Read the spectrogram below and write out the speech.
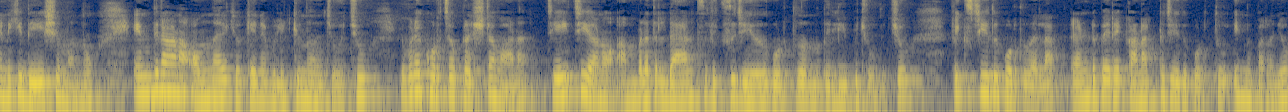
എനിക്ക് ദേഷ്യം വന്നു. എന്തിനാണ് ഒന്നരയ്ക്കൊക്കെ എന്നെ വിളിക്കുന്നതെന്ന് ചോദിച്ചു. ഇവിടെ കുറച്ച് പ്രശ്നമാണ്. ചേച്ചിയാണോ അമ്പലത്തിൽ ഡാൻസ് ഫിക്സ് ചെയ്തത് കൊടുത്തതെന്ന് ദിലീപ് ചോദിച്ചു. ഫിക്സ് ചെയ്ത് കൊടുത്തതല്ല രണ്ടുപേരെ കണക്ട് ചെയ്ത് കൊടുത്തു എന്ന് പറഞ്ഞു.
